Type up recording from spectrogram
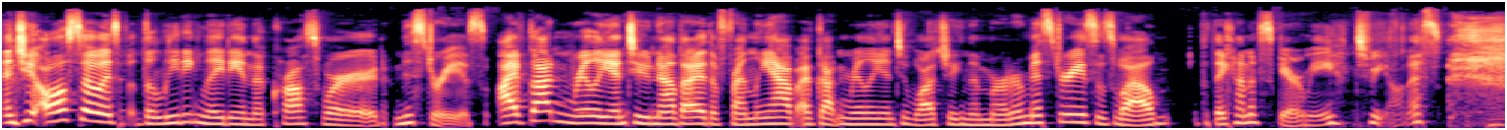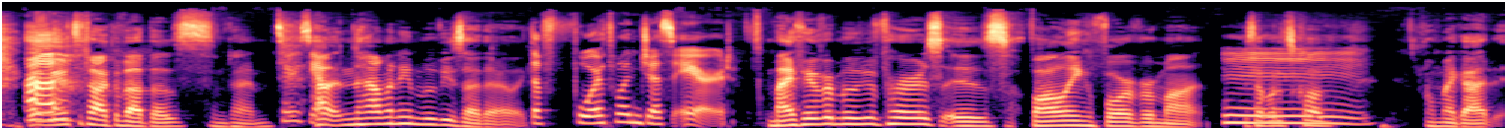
And she also is the leading lady in the crossword mysteries. I've gotten really into now that I have the Frndly app. I've gotten really into watching the murder mysteries as well, but they kind of scare me to be honest. Yeah, we have to talk about those sometime. Seriously, How, and how many movies are there? Like The fourth one just aired. My favorite movie of hers is Falling for Vermont. Is that what it's called? Mm. Oh my God.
